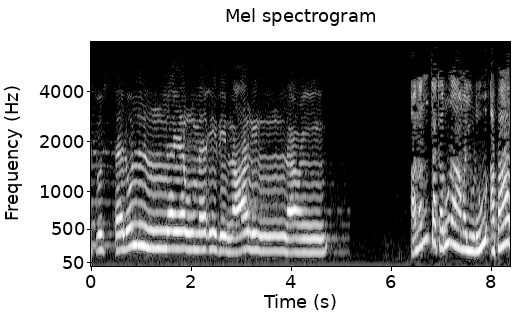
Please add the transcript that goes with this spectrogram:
لتسألن يومئذ عن النعيم అనంత కరుణామయుడు అపార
